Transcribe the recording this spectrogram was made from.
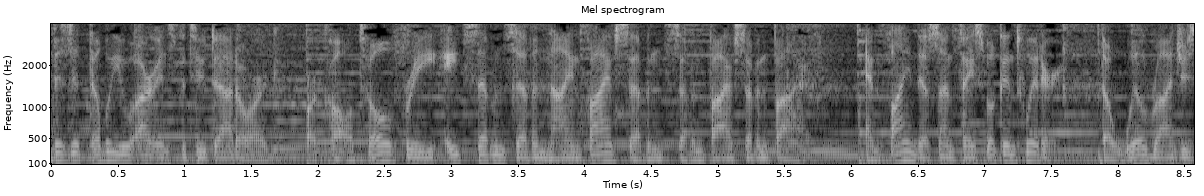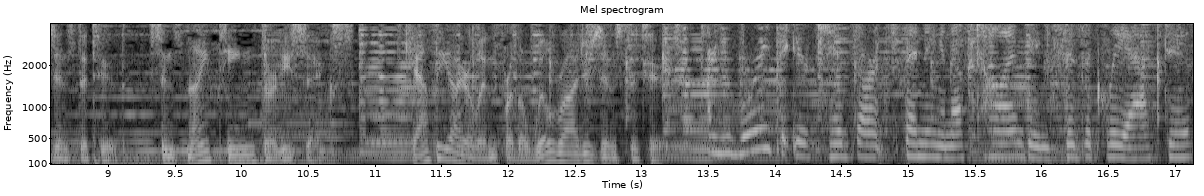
visit WRInstitute.org or call toll free 877 957 7575. And find us on Facebook and Twitter, The Will Rogers Institute, since 1936. Kathy Ireland for the Will Rogers Institute. Are you worried that your kids aren't spending enough time being physically active?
